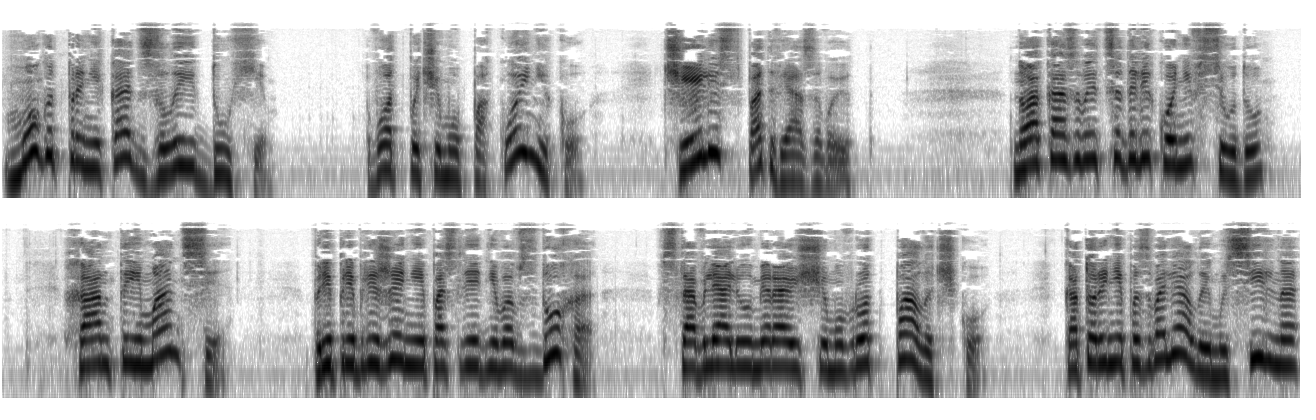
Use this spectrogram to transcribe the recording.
могут проникать злые духи. Вот почему покойнику челюсть подвязывают. Но оказывается далеко не всюду. Ханты и Манси при приближении последнего вздоха вставляли умирающему в рот палочку, которая не позволяла ему сильно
